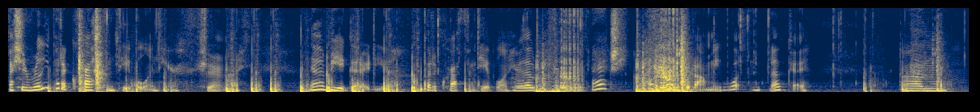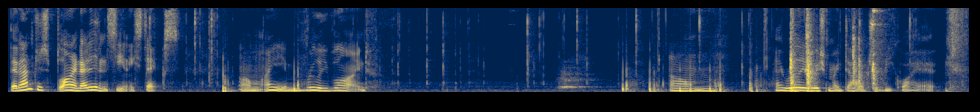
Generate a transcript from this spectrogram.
I should really put a crafting table in here, shouldn't I? That would be a good idea. Put a crafting table in here. That would be perfect. I actually, I have wood on me. What? Okay. Um, then I'm just blind. I didn't see any sticks. Um, I am really blind. Um, I really wish my dogs would be quiet.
